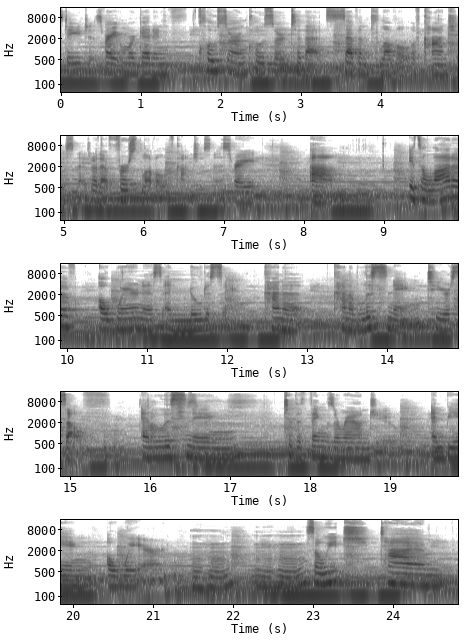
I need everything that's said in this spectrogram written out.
stages, right, and we're getting closer and closer to that seventh level of consciousness or that first level of consciousness, right? Um, it's a lot of awareness and noticing, kind of, kind of listening to yourself and listening to the things around you and being aware. Mm-hmm. Mm-hmm. So each time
